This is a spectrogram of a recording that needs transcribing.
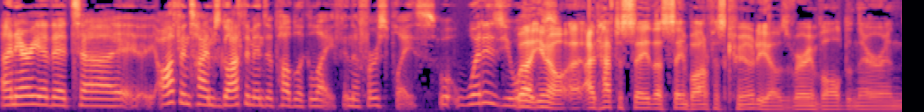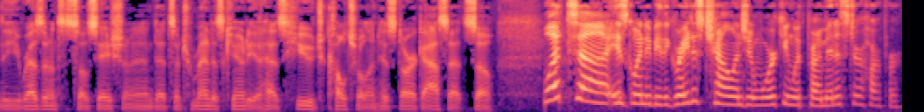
an area that uh, oftentimes got them into public life in the first place. W- what is yours? Well, you know, I'd have to say the St. Boniface community. I was very involved in there and the Residents Association, and it's a tremendous community. It has huge cultural and historic assets. So, what uh, is going to be the greatest challenge in working with Prime Minister Harper?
